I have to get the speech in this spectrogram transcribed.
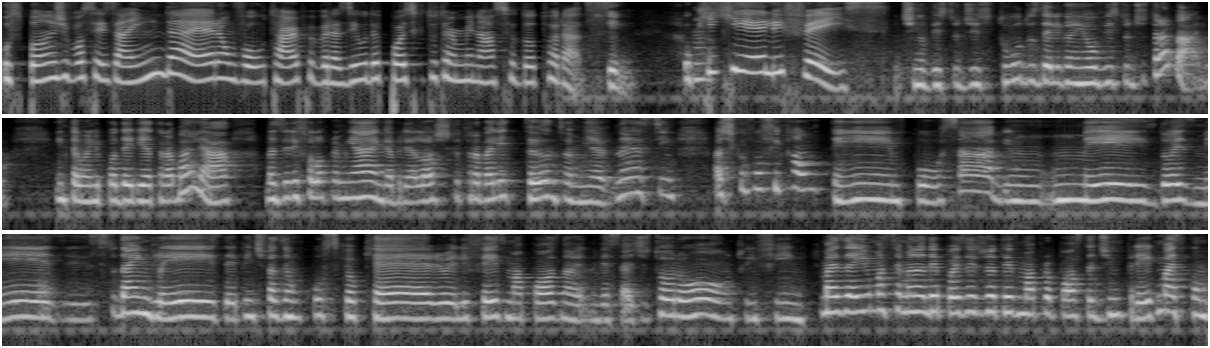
os planos de vocês ainda eram voltar para o Brasil depois que tu terminasse o doutorado. Sim. O que que ele fez? tinha o visto de estudos, ele ganhou visto de trabalho. Então ele poderia trabalhar, mas ele falou para mim: "Ai, Gabriela, acho que eu trabalhei tanto a minha, né, assim, acho que eu vou ficar um tempo, sabe, um, um mês, dois meses, estudar inglês, de repente fazer um curso que eu quero". Ele fez uma pós na Universidade de Toronto, enfim. Mas aí uma semana depois ele já teve uma proposta de emprego, mas com-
